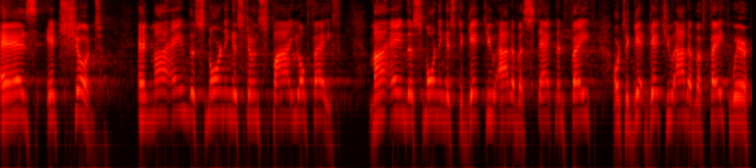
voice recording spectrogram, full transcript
as it should. And my aim this morning is to inspire your faith. My aim this morning is to get you out of a stagnant faith or to get, get you out of a faith where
